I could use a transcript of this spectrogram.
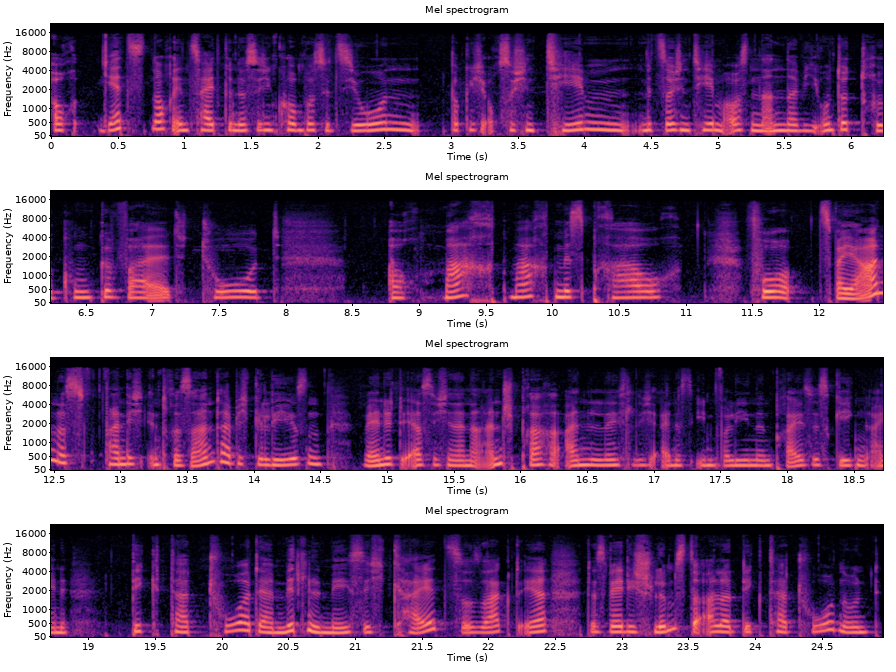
auch jetzt noch in zeitgenössischen Kompositionen wirklich auch solchen Themen, mit solchen Themen auseinander wie Unterdrückung, Gewalt, Tod, auch Macht, Machtmissbrauch. Vor zwei Jahren, das fand ich interessant, habe ich gelesen, wendete er sich in einer Ansprache anlässlich eines ihm verliehenen Preises gegen eine Diktatur der Mittelmäßigkeit, so sagt er, das wäre die schlimmste aller Diktaturen und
